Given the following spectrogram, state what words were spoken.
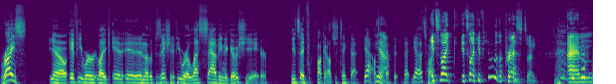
Reiss, you know, if he were like in, in another position, if he were a less savvy negotiator, he'd say, "Fuck it, I'll just take that. Yeah, I'll Yeah. take that, fi- that. Yeah, that's fine." It's like it's like if you were the president and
